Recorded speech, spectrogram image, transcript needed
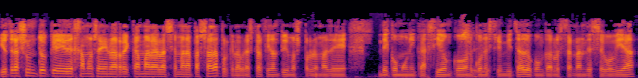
Y otro asunto que dejamos ahí en la recámara la semana pasada, porque la verdad es que al final tuvimos problemas de, de comunicación con, sí. con nuestro invitado, con Carlos Fernández Segovia,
